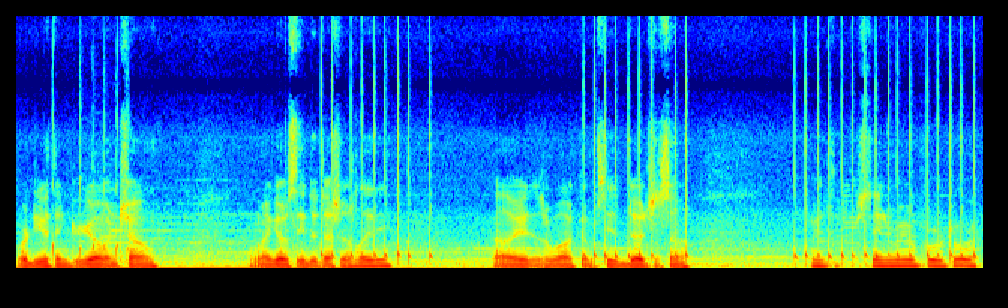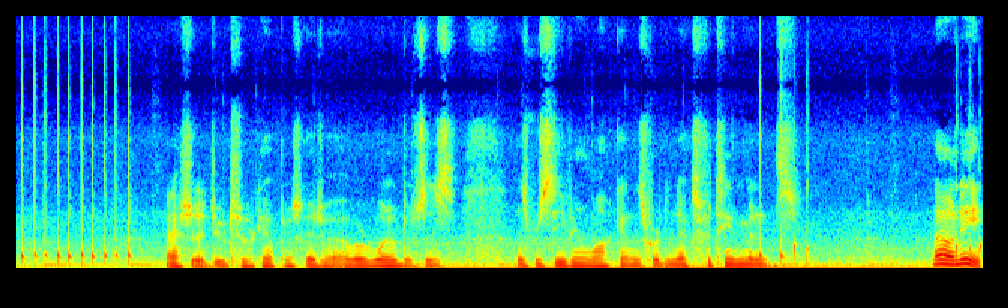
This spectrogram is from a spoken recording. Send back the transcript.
Where do you think you're going, chum? I go see the Duchess lady? Oh, you just walk up see the Duchess, huh? Wait, standing around for a tour. Actually, due to Captain schedule, our royal Duchess is receiving walk-ins for the next 15 minutes. Oh, neat.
